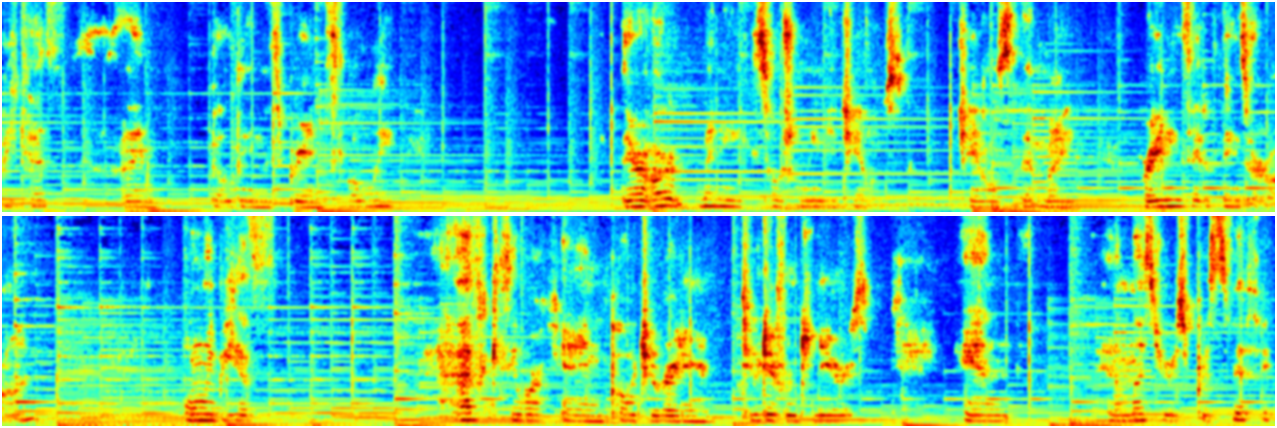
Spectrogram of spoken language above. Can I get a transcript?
because I'm building this brand slowly, there aren't many social media channels channels that my writing side of things are on. Only because advocacy work and poetry writing are two different genres, and, unless you're a specific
